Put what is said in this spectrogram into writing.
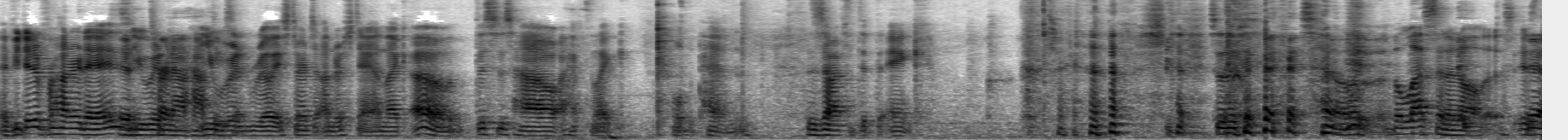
If you did it for 100 days, It'd you would turn out half you decent. would really start to understand like, oh, this is how I have to like hold the pen. This is how I have to dip the ink. so, the, so the lesson in all this is Yeah.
